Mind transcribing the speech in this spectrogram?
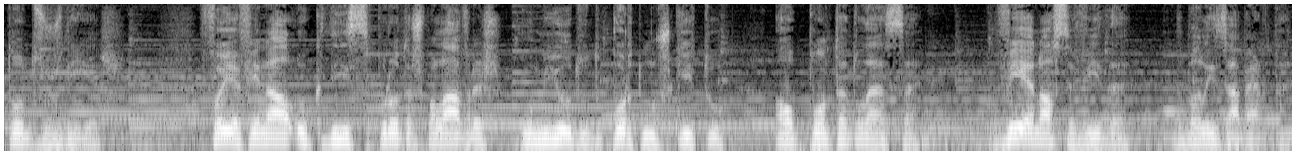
todos os dias. Foi afinal o que disse, por outras palavras, o miúdo de Porto Mosquito ao ponta de lança. Vê a nossa vida de baliza aberta.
